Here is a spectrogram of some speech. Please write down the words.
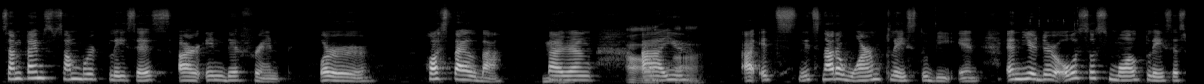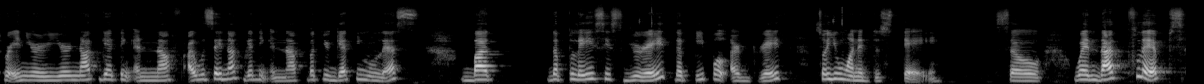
Sometimes some workplaces are indifferent or hostile ba. Mm. Parang uh, you uh, it's it's not a warm place to be in. And you're, there are also small places wherein you're you're not getting enough. I would say not getting enough, but you're getting less. But the place is great, the people are great, so you wanted to stay. So when that flips,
